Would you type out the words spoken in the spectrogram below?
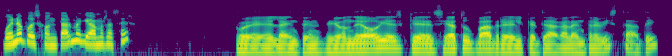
Bueno, pues contarme qué vamos a hacer. Pues la intención de hoy es que sea tu padre el que te haga la entrevista a ti.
